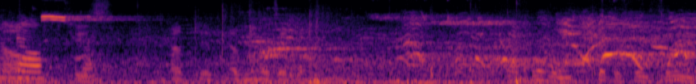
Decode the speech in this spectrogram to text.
No, No. she's has, did, hasn't been rotated in. That's really such a sweet scene.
